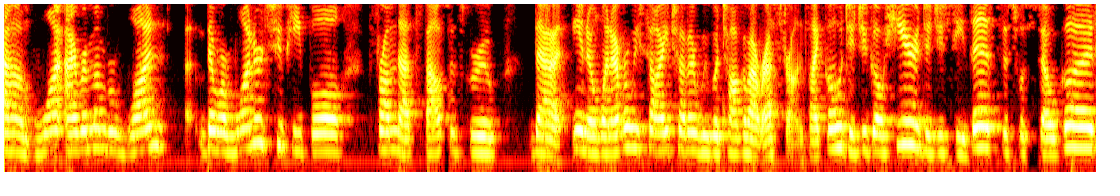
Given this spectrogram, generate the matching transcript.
Um, one, I remember one. There were one or two people from that spouses group that you know whenever we saw each other we would talk about restaurants like oh did you go here? Did you see this? This was so good.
